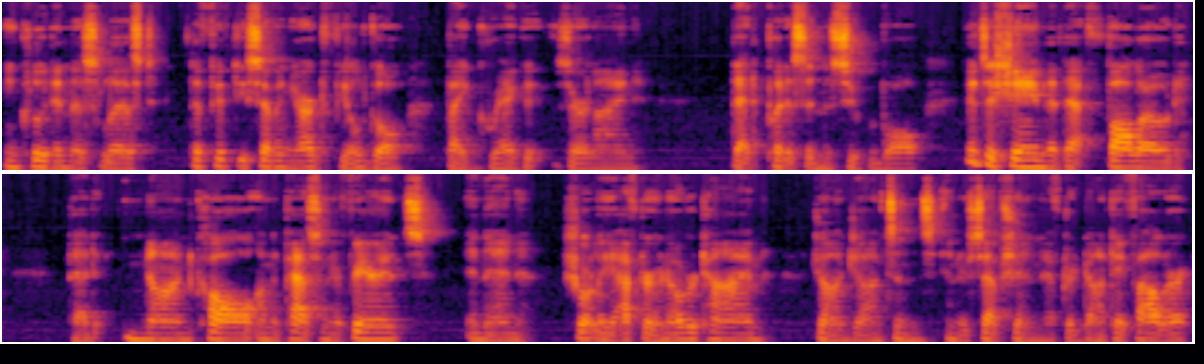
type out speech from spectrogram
include in this list the 57 yard field goal by Greg Zuerlein that put us in the Super Bowl. It's a shame that that followed that non call on the pass interference and then shortly after in overtime. John Johnson's interception after Dante Fowler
